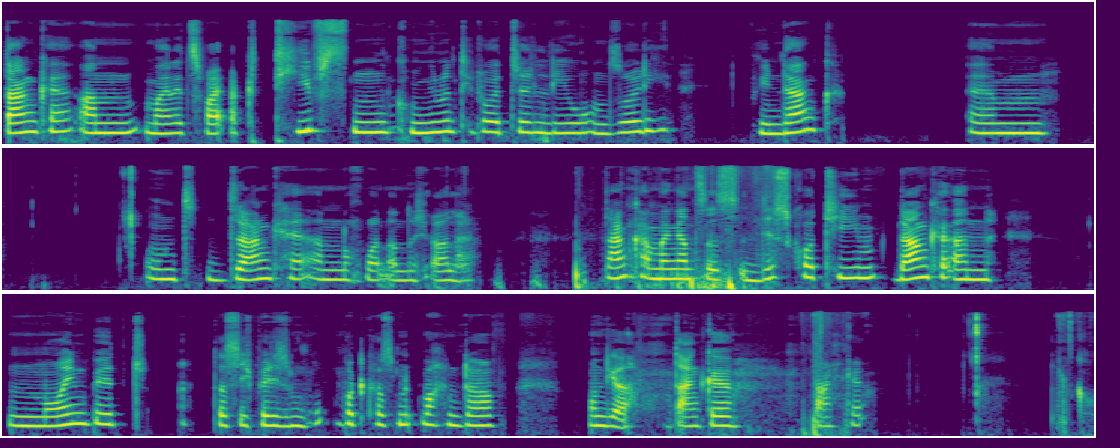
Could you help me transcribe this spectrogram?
danke an meine zwei aktivsten Community-Leute, Leo und Soldi. Vielen Dank. Ähm, und danke an nochmal an euch alle. Danke an mein ganzes Discord-Team. Danke an 9-Bit, dass ich bei diesem Podcast mitmachen darf. Und ja, danke. Danke. Let's go.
